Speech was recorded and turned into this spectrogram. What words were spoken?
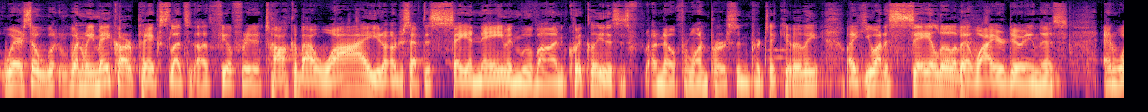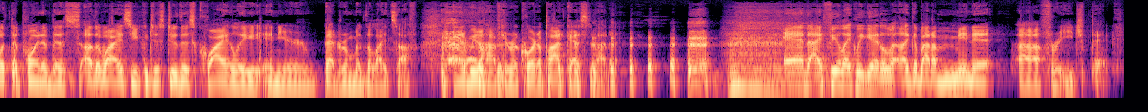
where so w- when we make our picks, let's uh, feel free to talk about why. You don't just have to say a name and move on quickly. This is a note for one person particularly. Like you want to say a little bit why you're doing this and what the point of this. Otherwise, you could just do this quietly in your bedroom with the lights off, and we don't have to record a podcast about it. and I feel like we get like about a minute uh, for each pick.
